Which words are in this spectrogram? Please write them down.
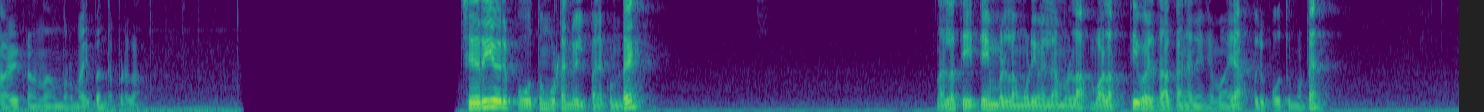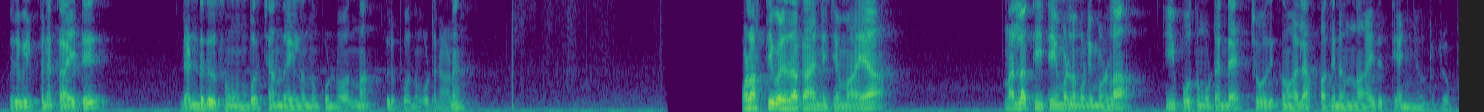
താഴെ കാണുന്ന നമ്പറുമായി ബന്ധപ്പെടുക. ചെറിയൊരു പോത്തുംകുട്ടൻ വിൽപ്പനക്കുണ്ട്. നല്ല തീറ്റയും വെള്ളം കൂടിയും എല്ലാമുള്ള വളർത്തി വലുതാക്കാൻ അനുയോജ്യമായ ഒരു പോത്തുംകുട്ടൻ. ഒരു വിൽപ്പനക്കായിട്ട് രണ്ട് ദിവസം മുമ്പ് ചന്തയിൽ നിന്നും കൊണ്ടുവന്ന ഒരു പോത്തുംകുട്ടനാണ്. വളർത്തി വലുതാക്കാൻ അനുയോജ്യമായ നല്ല തീറ്റയും വെള്ളം കൂടിയുമുള്ള ഈ പോത്തുംകുട്ടന്റെ ചോദിക്കുന്ന വില പതിനൊന്നായിരത്തി അഞ്ഞൂറ് രൂപ.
